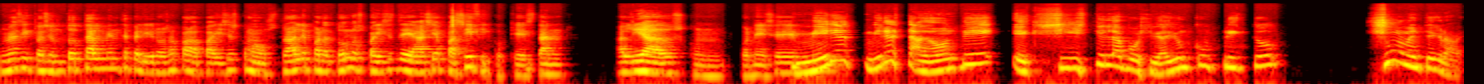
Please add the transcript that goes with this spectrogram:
una situación totalmente peligrosa para países como Australia, para todos los países de Asia Pacífico que están aliados con, con ese... Mira, mira hasta dónde existe la posibilidad de un conflicto sumamente grave.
